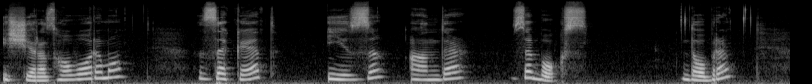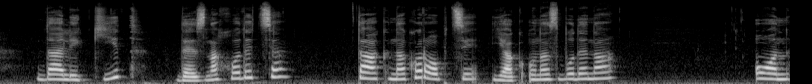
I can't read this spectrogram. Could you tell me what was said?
І ще раз говоримо. The cat is under the box. Добре. Далі кіт де знаходиться? Так, на коробці. Як у нас буде на? On,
